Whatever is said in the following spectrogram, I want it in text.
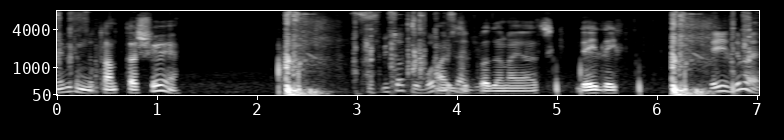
Ne bileyim Sık- mutant taşıyor ya. Sis mis atıyor. Bot Ay mu sence? zıpladığın ayağı sik- Değil değil. Değil değil mi?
